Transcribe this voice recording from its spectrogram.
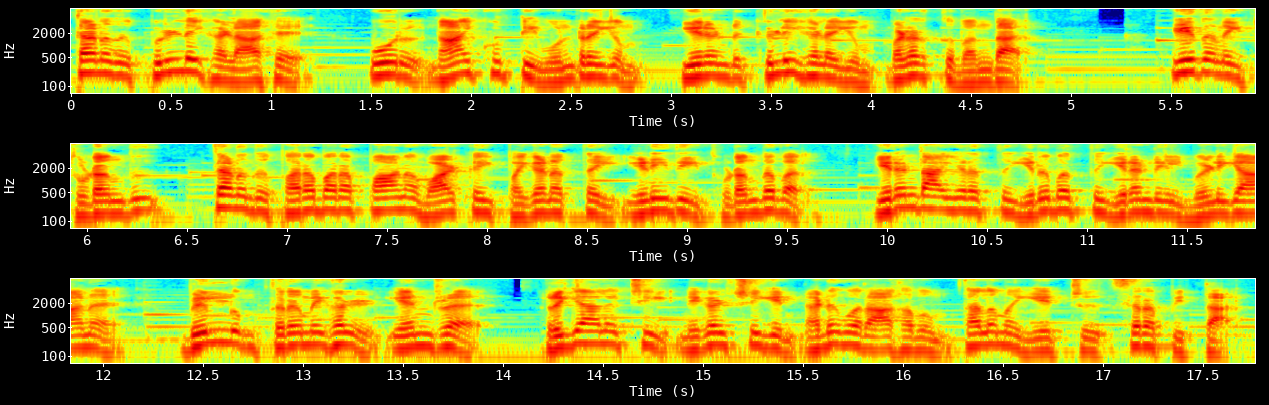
தனது பிள்ளைகளாக ஒரு நாய்க்குட்டி ஒன்றையும் இரண்டு கிளிகளையும் வளர்த்து வந்தார். இதனைத் தொடர்ந்து தனது பரபரப்பான வாழ்க்கை பயணத்தை இனிதை தொடர்ந்தவர் இரண்டாயிரத்து இருபத்தி இரண்டில் வெளியான வெல்லும் திறமைகள் என்ற ரியாலிட்டி நிகழ்ச்சியின் நடுவராகவும் தலைமையேற்று சிறப்பித்தார்.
